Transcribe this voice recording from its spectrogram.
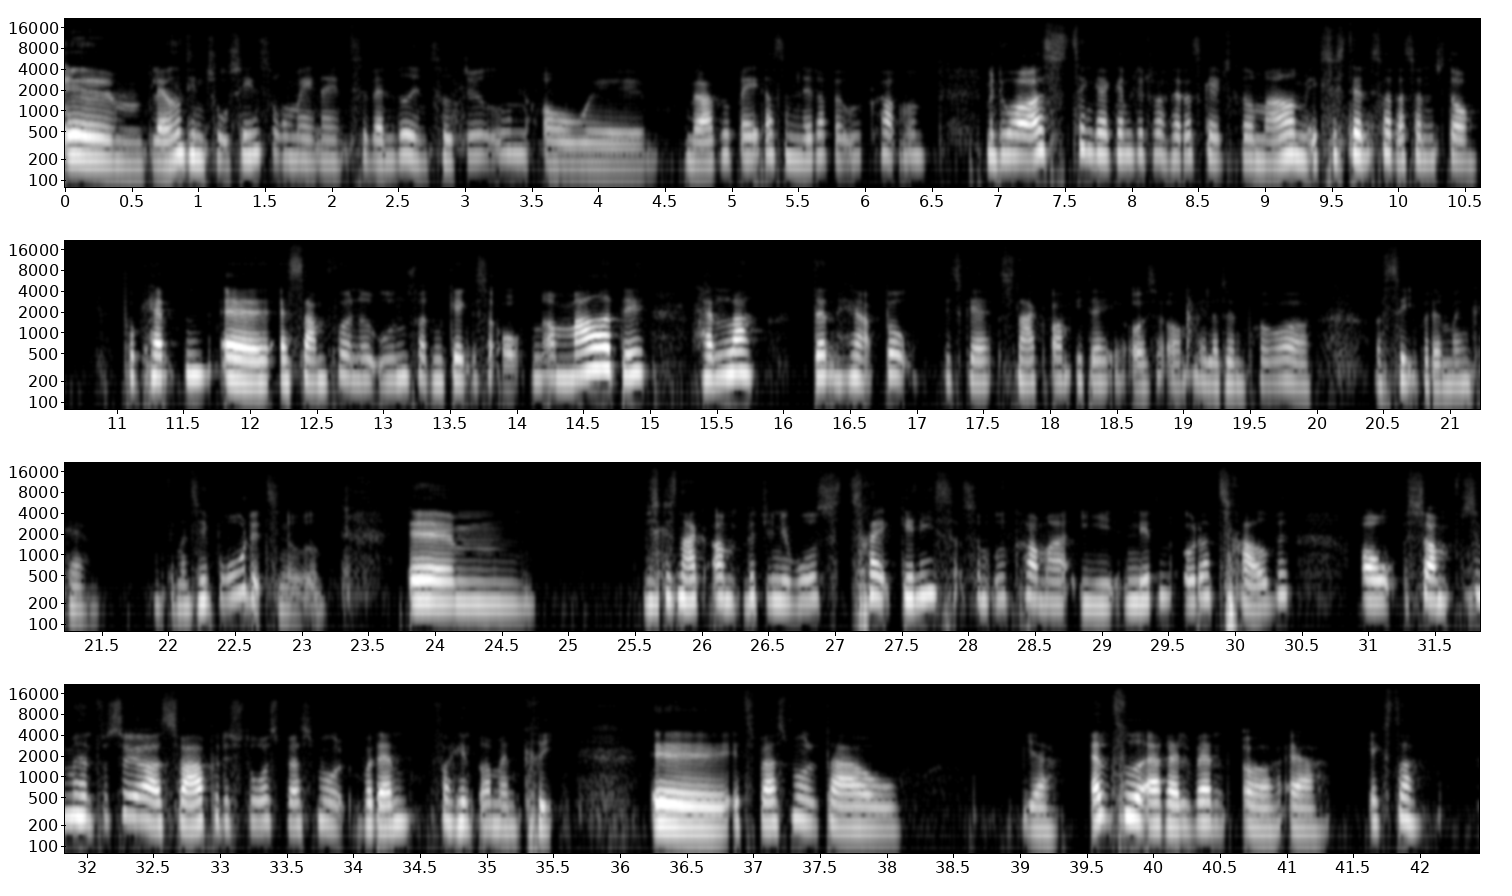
Øhm, blandet dine to seneste romaner, ind til Vanvid, ind til Døden, og øh, Mørket bag dig, som netop er udkommet. Men du har også, tænker jeg, gennem dit forfatterskab skrevet meget om eksistenser, der sådan står på kanten af, af samfundet uden for den gængse orden. Og meget af det handler den her bog vi skal snakke om i dag også om, eller den prøver at, at se, hvordan man kan, kan man sige, bruge det til noget. Øhm, vi skal snakke om Virginia Woolfs tre guineas, som udkommer i 1938, og som simpelthen forsøger at svare på det store spørgsmål, hvordan forhindrer man krig? Øh, et spørgsmål, der jo ja, altid er relevant og er ekstra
